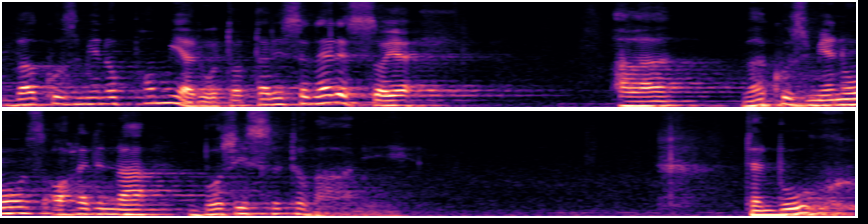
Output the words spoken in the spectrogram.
velkou změnu poměru, to tady se nerysuje, ale velkou změnu s ohledem na boží slitování. Ten Bůh,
